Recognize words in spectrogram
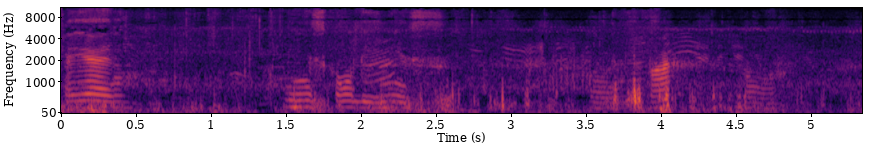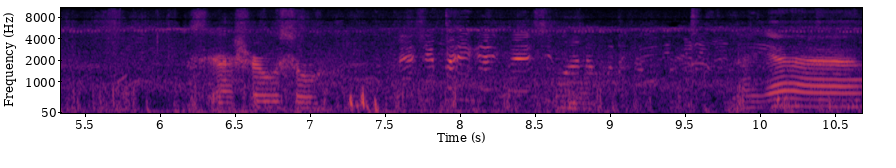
Ayan. Linis kong linis. O, diba? O. Si Asher Uso. Ayan.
